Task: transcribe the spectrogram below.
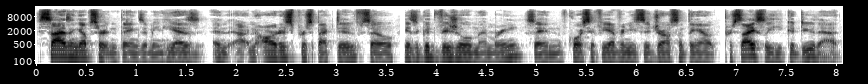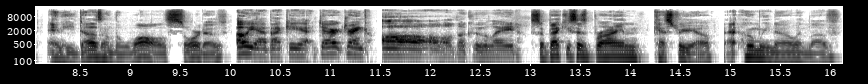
sizing up certain things I mean he has an, an artist perspective so he has a good visual memory so, and of course if he ever needs to draw something out precisely he could do that and he does on the walls sort of Oh yeah, Becky. Derek drank all the Kool-Aid. so Becky says Brian Castrillo, at whom we know and love,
